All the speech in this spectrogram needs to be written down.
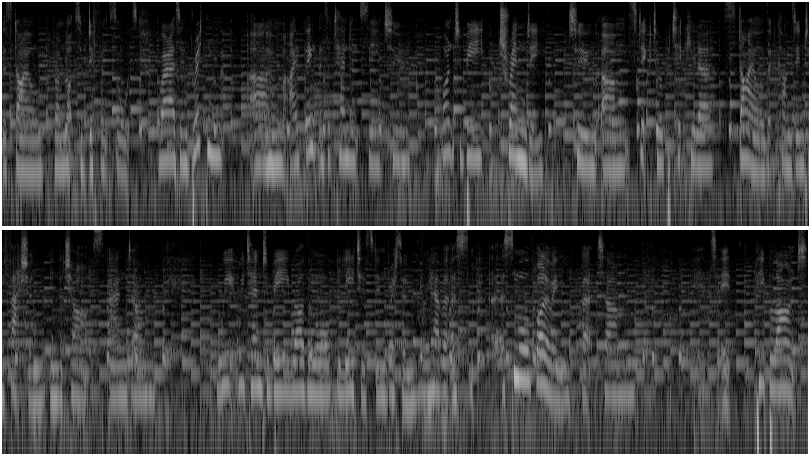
the style from lots of different sorts. Whereas in Britain, um, I think there's a tendency to want to be trendy, to um, stick to a particular style that comes into fashion in the charts. And um, we, we tend to be rather more elitist in Britain. We have a, a, a small following, but um, it, it, people aren't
